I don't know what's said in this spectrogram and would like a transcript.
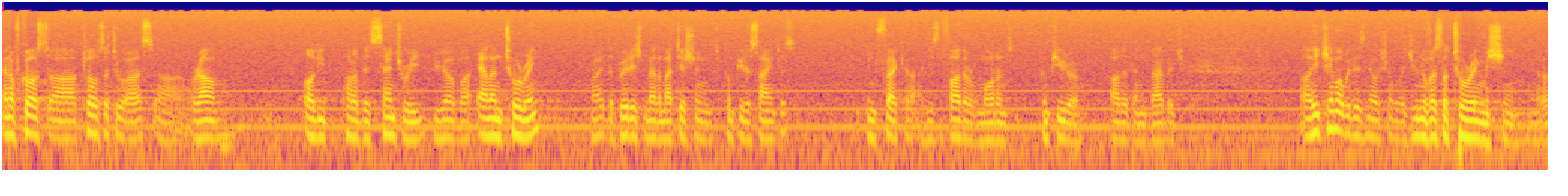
And of course, uh, closer to us, uh, around early part of this century, you have uh, Alan Turing, right? The British mathematician, computer scientist. In fact, uh, he's the father of modern computer, other than Babbage. He came up with this notion of a universal Turing machine, you know,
